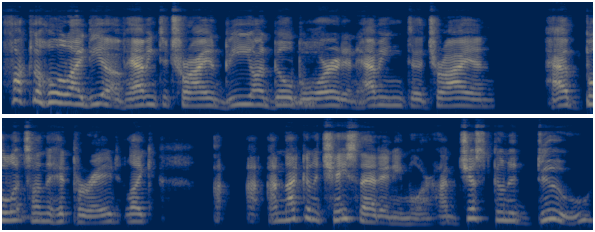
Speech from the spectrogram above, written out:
fuck the whole idea of having to try and be on mm-hmm. Billboard and having to try and have bullets on the hit parade. Like, I, I, am not going to chase that anymore. I'm just going to do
